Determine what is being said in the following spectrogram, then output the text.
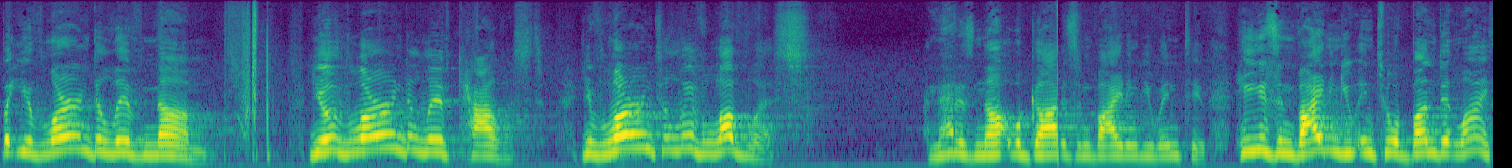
but you've learned to live numb. You've learned to live calloused. You've learned to live loveless. And that is not what God is inviting you into. He is inviting you into abundant life,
